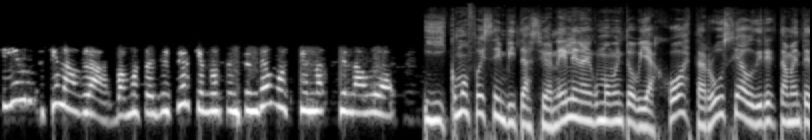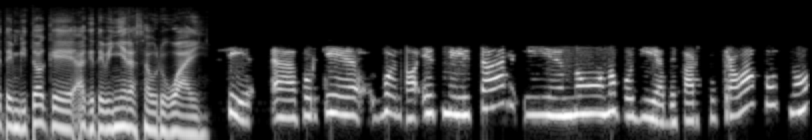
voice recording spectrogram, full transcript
sin, sin hablar, vamos a decir que nos entendemos sin, sin hablar. ¿Y cómo fue esa invitación? ¿Él en algún momento viajó hasta Rusia o directamente te invitó a que, a que te vinieras a Uruguay? Uh, porque, bueno, es militar y no, no podía dejar su trabajo, ¿no?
